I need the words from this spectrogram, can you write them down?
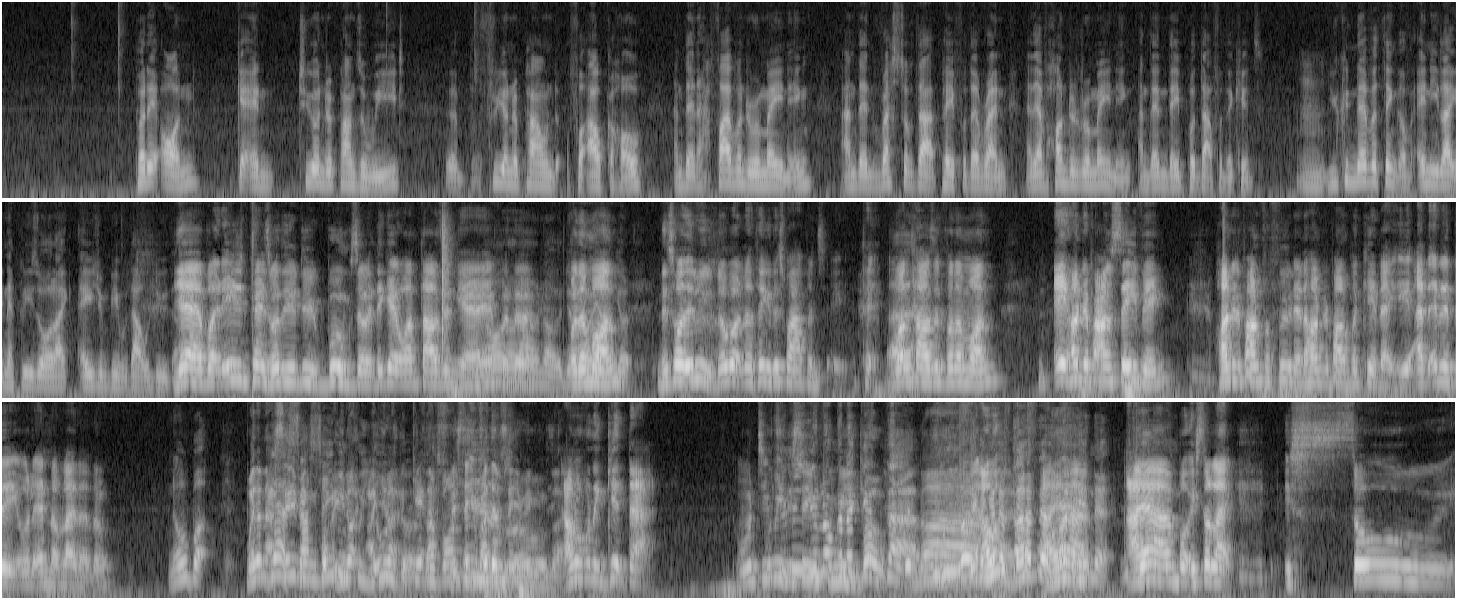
put it on, getting two hundred pounds of weed, uh, three hundred pound for alcohol, and then five hundred remaining, and then rest of that pay for their rent, and they have hundred remaining, and then they put that for the kids. Mm. You can never think of any like Nepalese or like Asian people that would do that. Yeah, but Asian parents, what do you do? Boom! So they get one thousand, yeah, no, for no, the no, no, no. for the You're- month. you're- This is what they do. No, but the thing, this is what happens. One thousand for the month, eight hundred pounds saving, hundred pound for food, and hundred pound per kid. Like, at the end of the day, it will end up like that, though. No, but But then that's Yes, saving. that's but saving you're not, for are you you, not though. getting That's for advantage you, by the bro. savings. like- I'm not gonna get that. What do you What do mean? you the mean same you're not for gonna me? get that? Nah. no, I you're gonna would- burn the I am. I am, but it's not like it's so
